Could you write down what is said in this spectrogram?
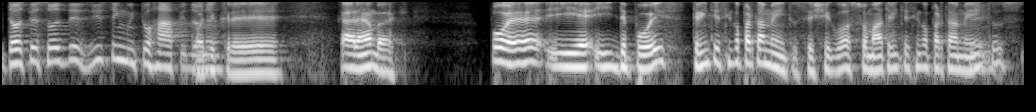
Então as pessoas desistem muito rápido, Pode né? crer. Caramba. Pô, é. E, e depois, 35 apartamentos. Você chegou a somar 35 apartamentos.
